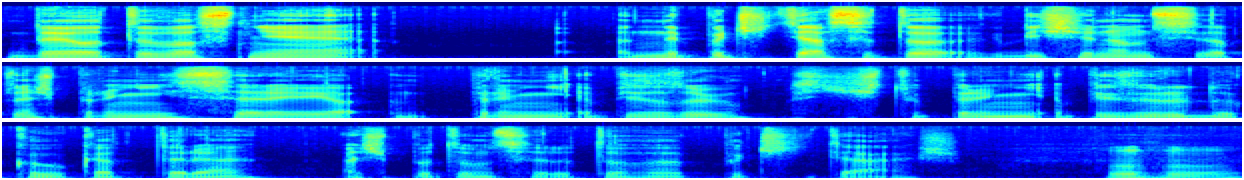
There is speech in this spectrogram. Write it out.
Jde o to vlastně, nepočítá se to, když jenom si zapneš první seriál, první epizodu, musíš tu první epizodu dokoukat teda, až potom se do toho počítáš. Mhm.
